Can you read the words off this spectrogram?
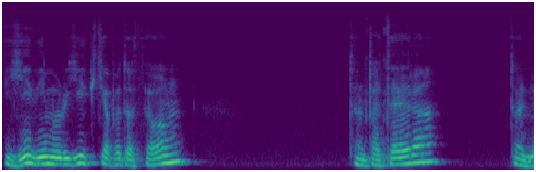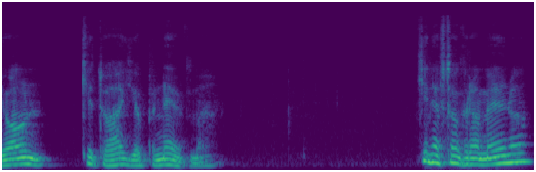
Η γη δημιουργήθηκε από το Θεό, τον Πατέρα, τον Υιόν και το Άγιο Πνεύμα. Και είναι αυτό γραμμένο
